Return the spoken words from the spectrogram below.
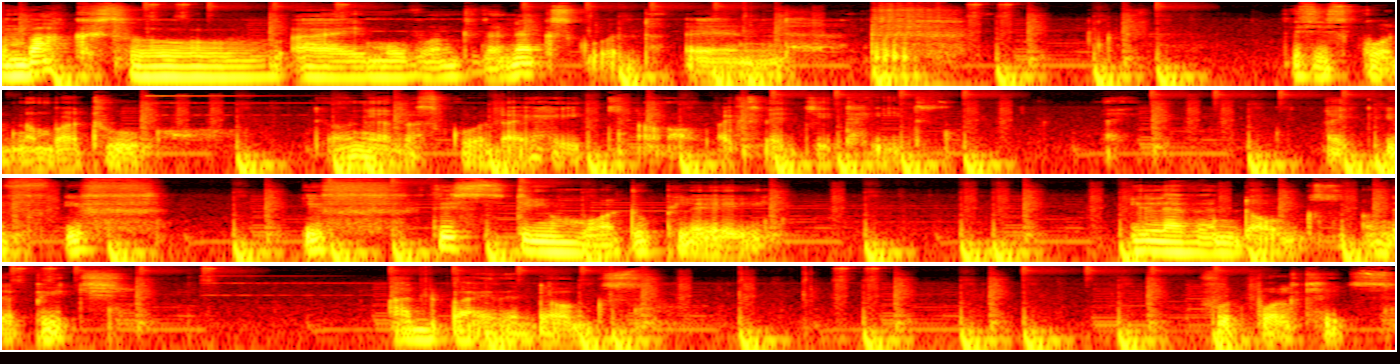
Welcome back. So I move on to the next squad and this is squad number two. The only other squad I hate now, like legit hate. Like, like if if if this team were to play eleven dogs on the pitch, I'd buy the dogs football kits.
